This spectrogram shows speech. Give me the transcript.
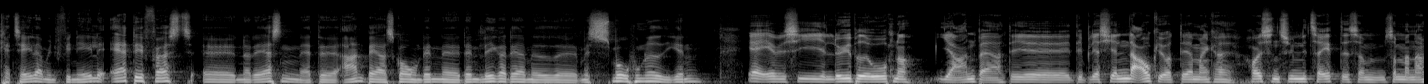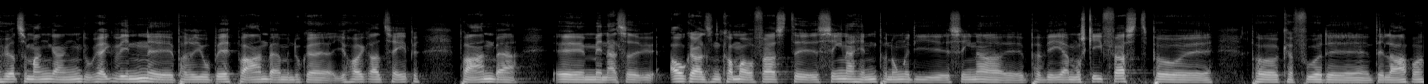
kan tale om en finale? Er det først, øh, når det er sådan, at øh, Arnbergskoven den, øh, den ligger der med, øh, med små 100 igen? Ja, jeg vil sige, at løbet åbner jernbær. Det, øh, det bliver sjældent afgjort det, man kan højst sandsynligt tabe det, som, som man har hørt så mange gange. Du kan ikke vinde øh, Paris-Roubaix på Arnberg, men du kan i høj grad tabe på Arnberg. Øh, men altså, afgørelsen kommer jo først øh, senere hen på nogle af de øh, senere øh, pavéer. Måske først på, øh, på Carrefour de, de Labre,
